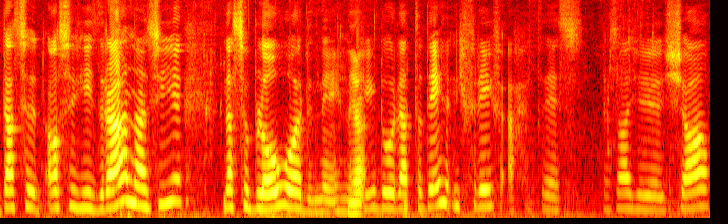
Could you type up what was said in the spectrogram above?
dat ze, als ze die dragen, dan zie je dat ze blauw worden eigenlijk. Ja. doordat het eigenlijk niet wrijfecht is. Dus als je je sjaal,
